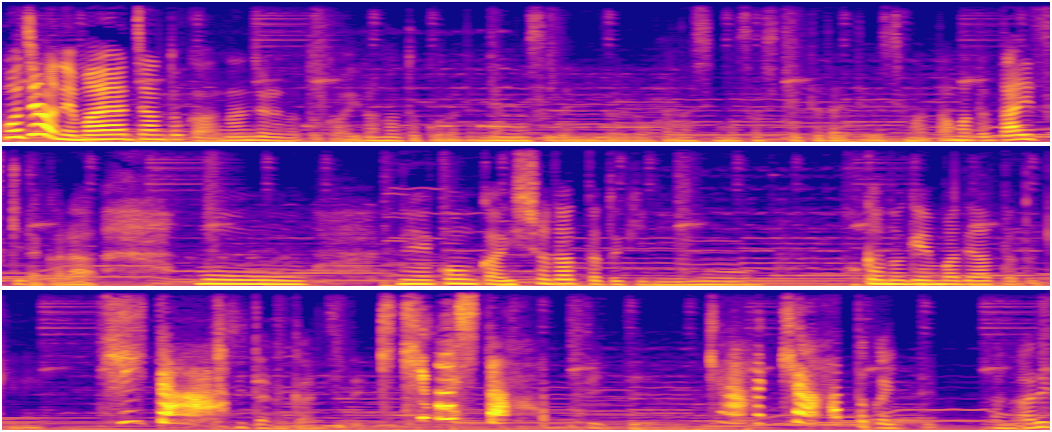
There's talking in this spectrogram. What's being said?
もちろんねまやちゃんとかナンジェルナとかいろんなところでねもうすでにいろいろお話もさせていただいてるしまたまた大好きだからもうね今回一緒だった時にもう他の現場で会った時に「聞いた!」みたいな感じで「聞きました!」って言って「キャーキャー!」とか言ってあのあれ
